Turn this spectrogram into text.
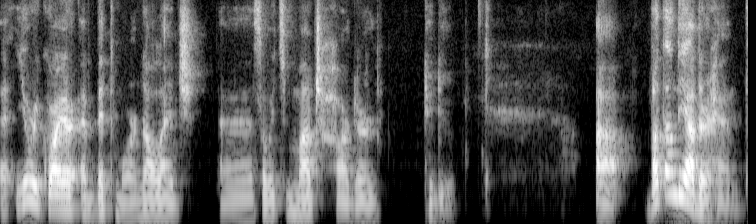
uh, you require a bit more knowledge, uh, so it's much harder to do. Uh, but on the other hand,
